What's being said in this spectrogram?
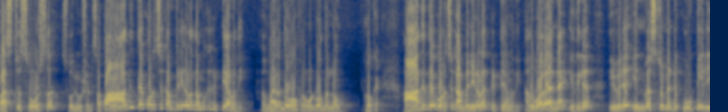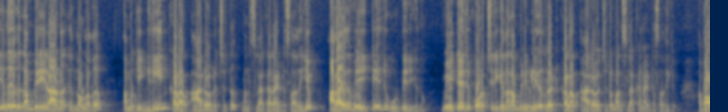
ഫസ്റ്റ് സോഴ്സ് സൊല്യൂഷൻസ് അപ്പോൾ ആദ്യത്തെ കുറച്ച് കമ്പനികൾ നമുക്ക് കിട്ടിയാൽ മതി. അവന്മാരെന്തോ ഓഫർ കൊണ്ടുവന്നല്ലോ. ഓക്കെ. ആദ്യത്തെ കുറച്ച് കമ്പനികൾ കിട്ടിയാൽ മതി. അതുപോലെ തന്നെ ഇതിൽ ഇവർ ഇൻവെസ്റ്റ്മെന്റ് കൂട്ടിയിരിക്കുന്ന ഏത് കമ്പനിയിലാണ് എന്നുള്ളത് നമുക്ക് ഈ ഗ്രീൻ കളർ ആരോ വെച്ചിട്ട് മനസ്സിലാക്കാനായിട്ട് സാധിക്കും. അതായത് വെയിറ്റേജ് കൂട്ടിയിരിക്കുന്നു. വെയിറ്റേജ് കുറച്ചിരിക്കുന്ന കമ്പനികൾ ഈ റെഡ് കളർ ആരോ വെച്ചിട്ട് മനസ്സിലാക്കാനായിട്ട് സാധിക്കും. അപ്പോൾ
